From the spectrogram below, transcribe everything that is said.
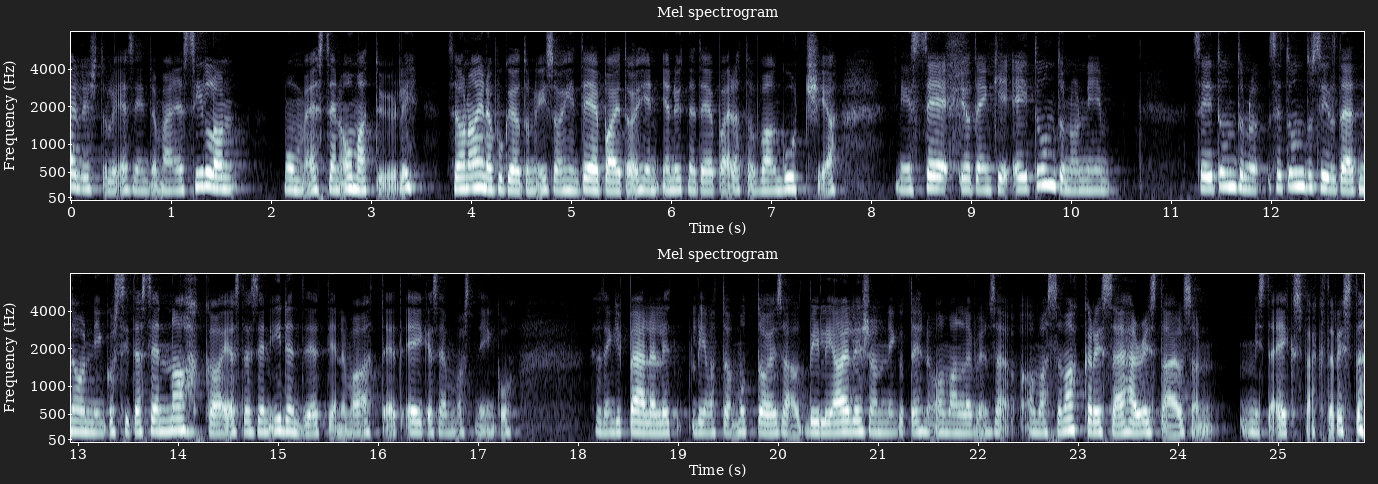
Eilish tuli esiintymään, ja silloin mun mielestä sen oma tyyli. Se on aina pukeutunut isoihin teepaitoihin, ja nyt ne teepaidat on vaan Guccia. Niin se jotenkin ei tuntunut niin... Se, ei tuntunut, se tuntui siltä, että ne on niinku sitä sen nahkaa ja sitä sen identiteettiä ne vaatteet, eikä semmoista niinku jotenkin päälle li- liimattua, mutta toisaalta Billie Eilish on niinku tehnyt oman levynsä omassa makkarissa ja Harry Styles on mistä X-Factorista.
